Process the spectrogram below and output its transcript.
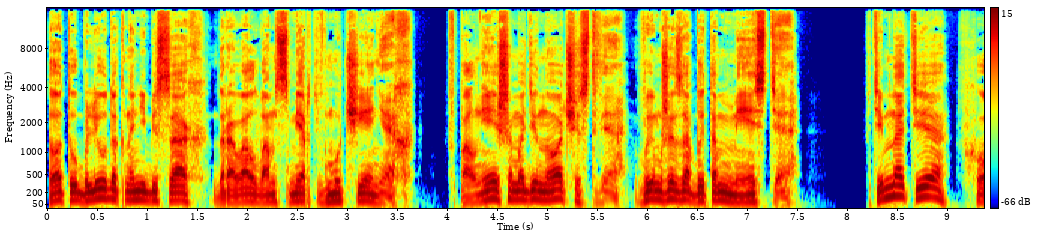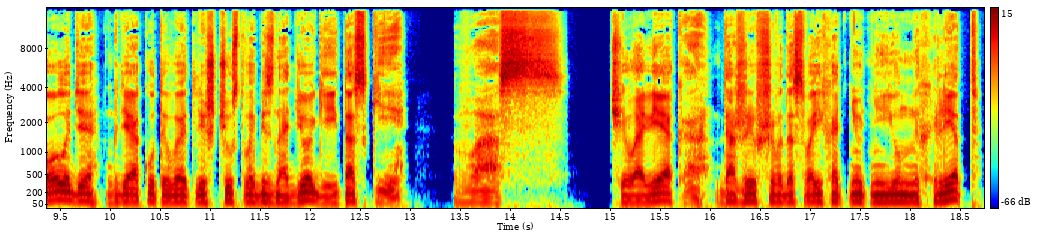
Тот ублюдок на небесах даровал вам смерть в мучениях, в полнейшем одиночестве, в им же забытом месте. В темноте, в холоде, где окутывает лишь чувство безнадеги и тоски. Вас, человека, дожившего до своих отнюдь не юных лет,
